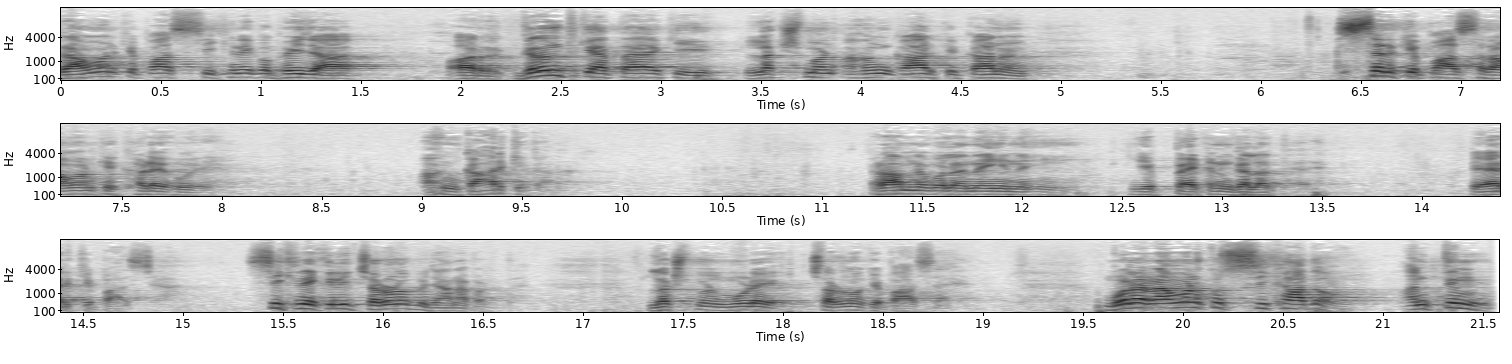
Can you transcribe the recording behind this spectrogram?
रावण के पास सीखने को भेजा और ग्रंथ कहता है कि लक्ष्मण अहंकार के कारण सिर के पास रावण के खड़े हुए। अहंकार के कारण। राम ने बोला नहीं नहीं ये पैटर्न गलत है। पैर के पास जा। सीखने के लिए चरणों पर जाना पड़ता है। लक्ष्मण मुड़े चरणों के पास आए। बोला रावण कुछ सिखा दो। अंतिम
